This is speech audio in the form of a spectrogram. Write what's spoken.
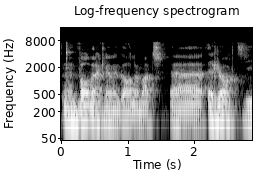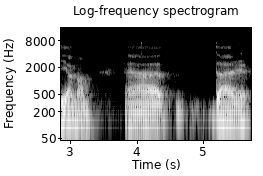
Det var verkligen en galen match. Eh, rakt igenom. Eh, där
